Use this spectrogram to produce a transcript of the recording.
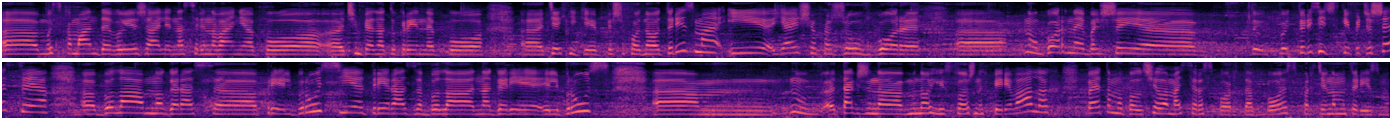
Э, мы с командой выезжали на соревнования по э, чемпионату Украины по э, технике пешеходного туризма. И я еще хожу в горы, э, ну, горные большие э, ту- туристические путешествия. Э, Была много раз э, при Эльбрусе, три раза была на горе Эльбрус, эм, ну, также на многих сложных перевалах, поэтому получила мастера спорта по спортивному туризму.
